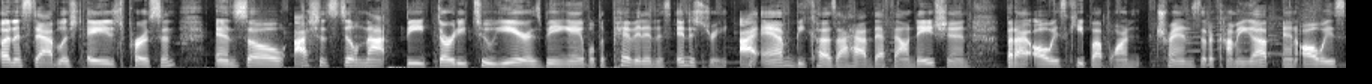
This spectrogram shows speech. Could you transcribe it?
an established aged person, and so I should still not be 32 years being able to pivot in this industry. I am because I have that foundation, but I always keep up on trends that are coming up and always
